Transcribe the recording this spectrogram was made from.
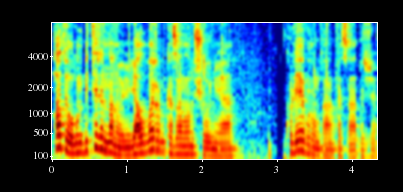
Hadi oğlum bitirin lan oyunu. Yalvarırım kazanalım şu oyunu ya. Kuleye vurun kanka sadece.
